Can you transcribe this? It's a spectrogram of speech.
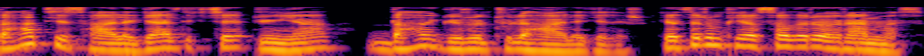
daha tiz hale geldikçe dünya daha gürültülü hale gelir. Yatırım piyasaları öğrenmez.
